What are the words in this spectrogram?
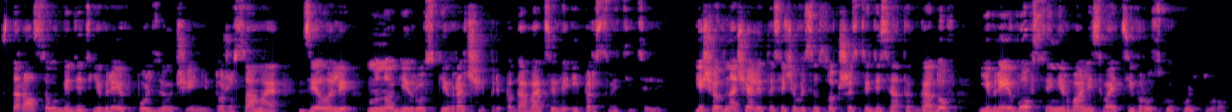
старался убедить евреев в пользе учения. То же самое делали многие русские врачи, преподаватели и просветители. Еще в начале 1860-х годов евреи вовсе не рвались войти в русскую культуру.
